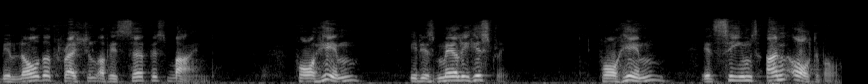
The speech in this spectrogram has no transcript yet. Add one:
below the threshold of his surface mind. For him, it is merely history. For him, it seems unalterable,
